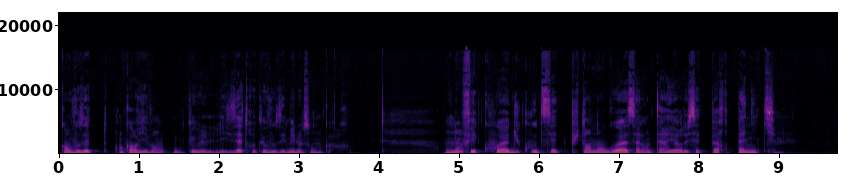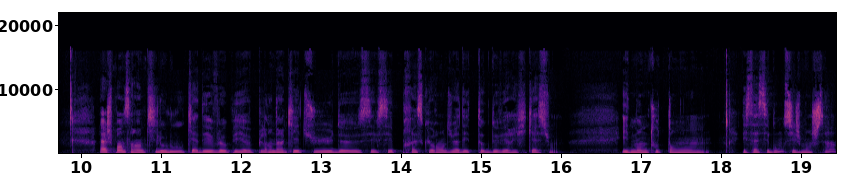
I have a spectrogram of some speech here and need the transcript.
quand vous êtes encore vivant, ou que les êtres que vous aimez le sont encore. On en fait quoi du coup de cette putain d'angoisse à l'intérieur de cette peur panique? Là, je pense à un petit loulou qui a développé euh, plein d'inquiétudes, euh, c'est presque rendu à des tocs de vérification. Il demande tout le temps Et ça, c'est bon si je mange ça?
